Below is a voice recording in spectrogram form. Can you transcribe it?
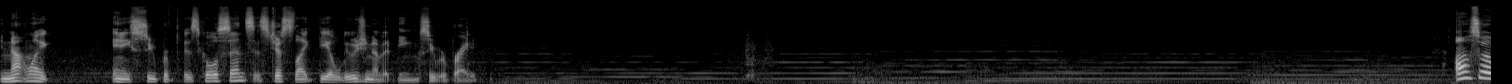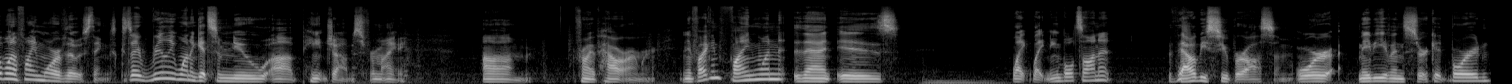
Not like in a super physical sense, it's just like the illusion of it being super bright. Also, I want to find more of those things because I really want to get some new uh, paint jobs for my um, for my power armor. And if I can find one that is like lightning bolts on it, that would be super awesome. Or maybe even circuit board.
